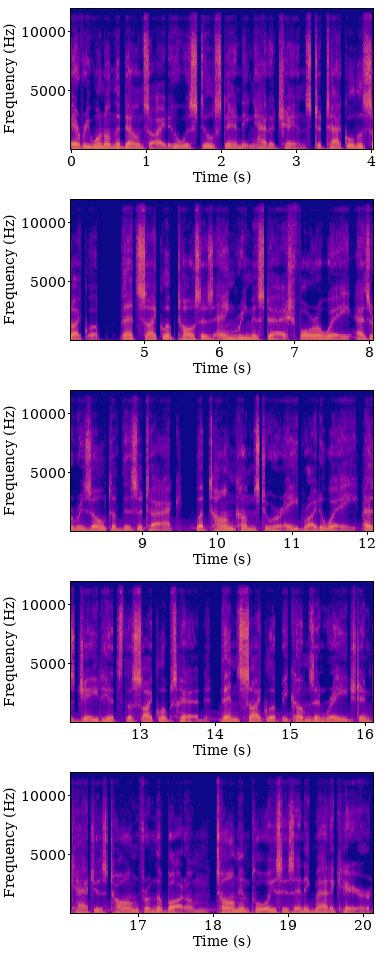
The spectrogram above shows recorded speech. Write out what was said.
everyone on the downside who was still standing had a chance to tackle the Cyclop. That Cyclop tosses Angry Mustache far away as a result of this attack. But Tong comes to her aid right away as Jade hits the Cyclops' head. Then Cyclop becomes enraged and catches Tong from the bottom. Tong employs his enigmatic hair,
